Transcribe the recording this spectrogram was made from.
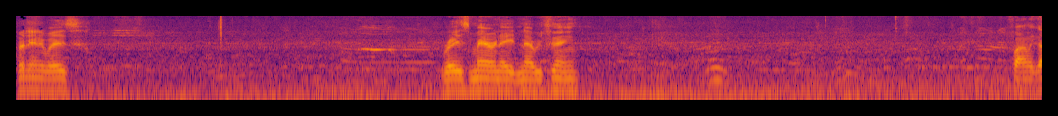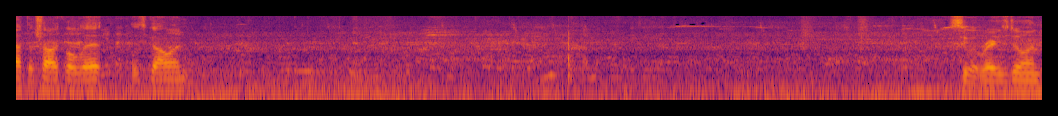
But anyways, Ray's marinade and everything. Finally got the charcoal lit. It's going. See what Ray's doing.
